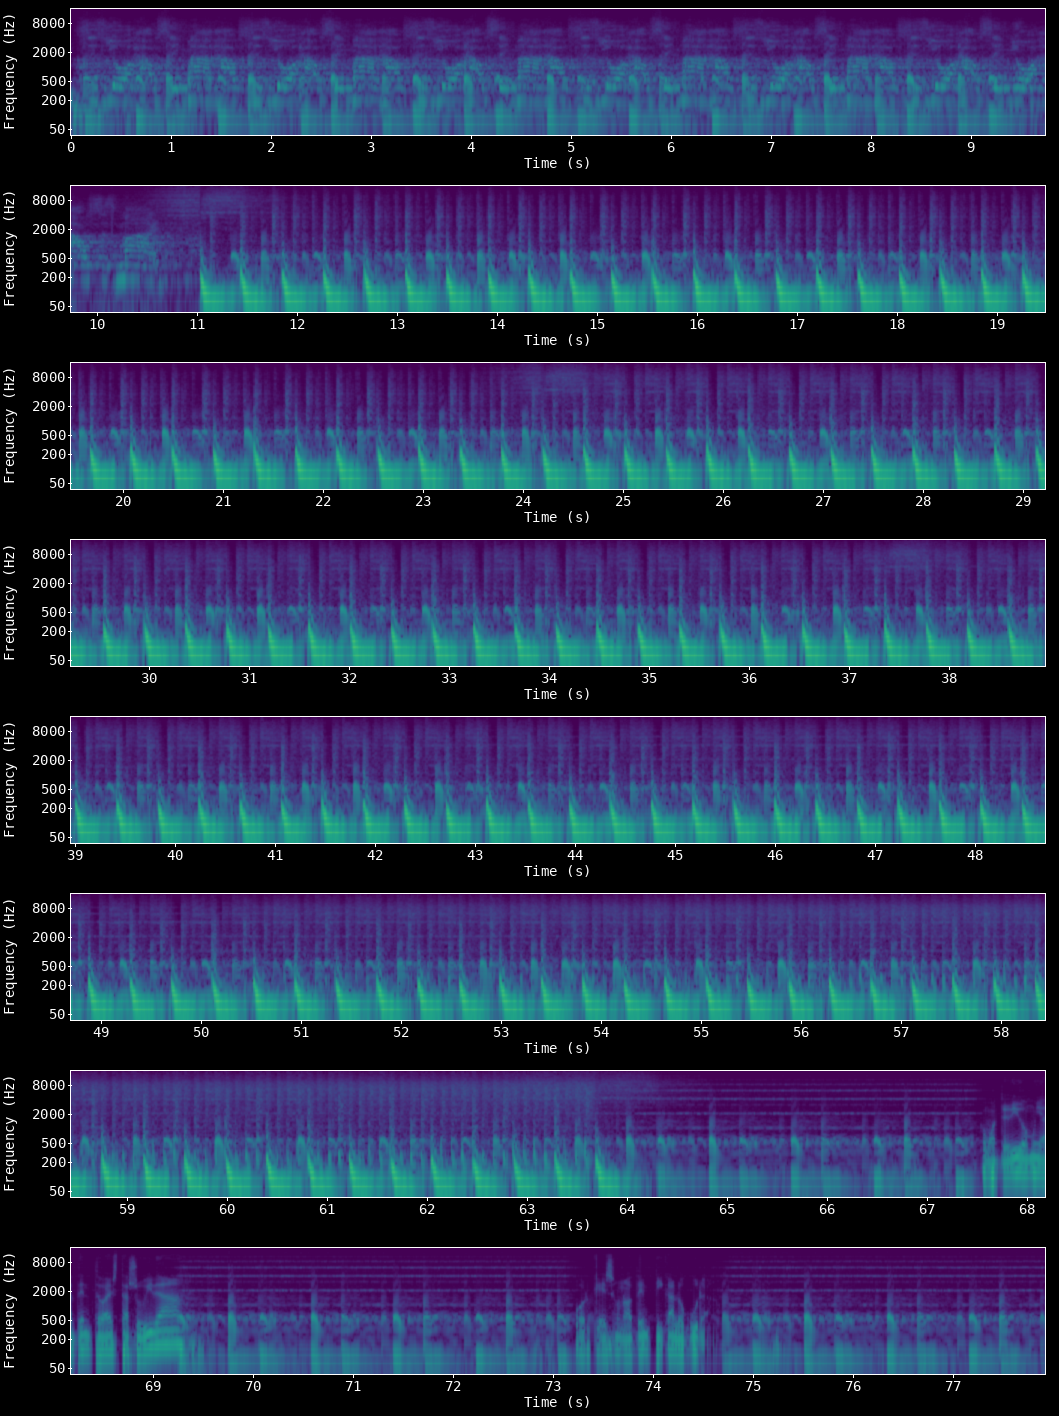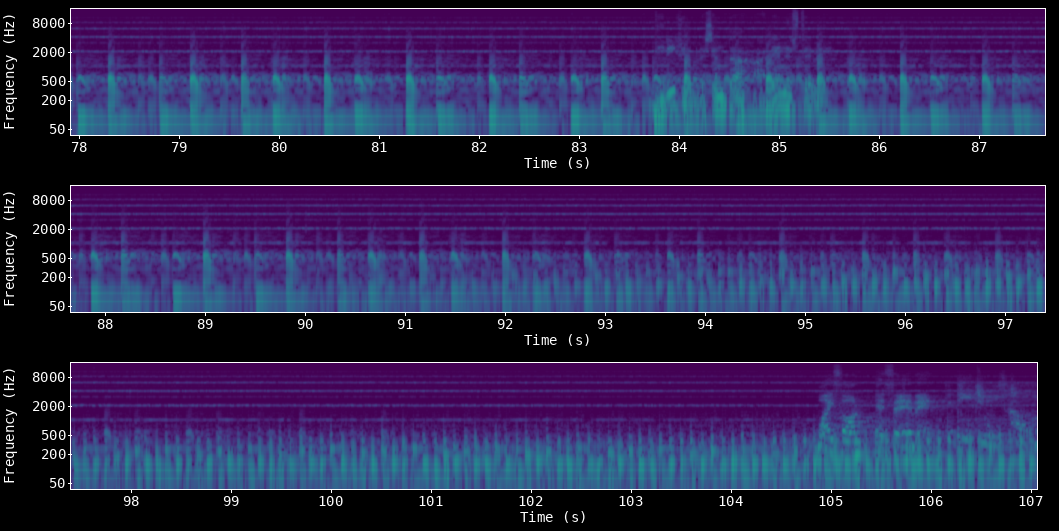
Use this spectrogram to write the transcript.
Digo, muy atento a esta subida. Porque es una auténtica locura. Dirige presenta a Lenes TV. iPhone FM. The DJ is calling.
